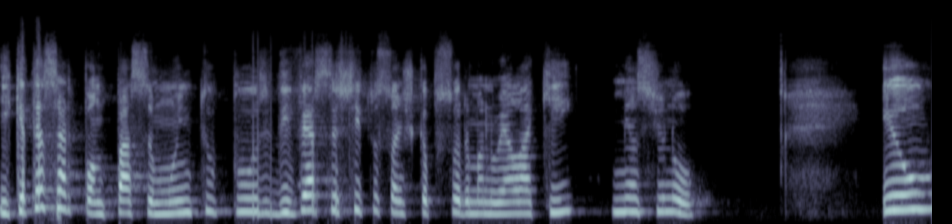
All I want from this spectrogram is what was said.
E que até certo ponto passa muito por diversas situações que a professora Manuela aqui mencionou. Eu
